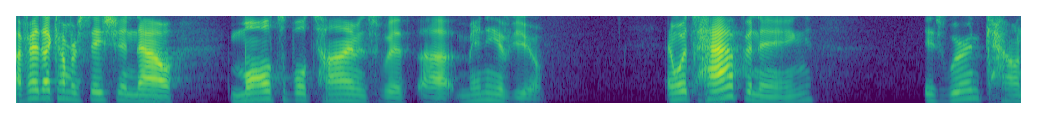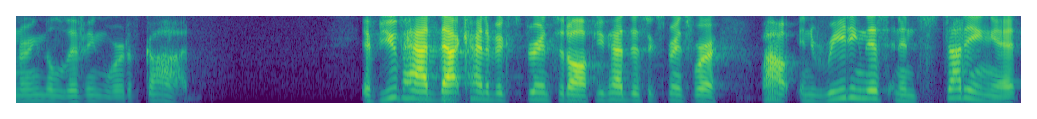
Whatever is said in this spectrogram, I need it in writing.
I've had that conversation now multiple times with uh, many of you. And what's happening is we're encountering the living Word of God. If you've had that kind of experience at all, if you've had this experience where, wow, in reading this and in studying it,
